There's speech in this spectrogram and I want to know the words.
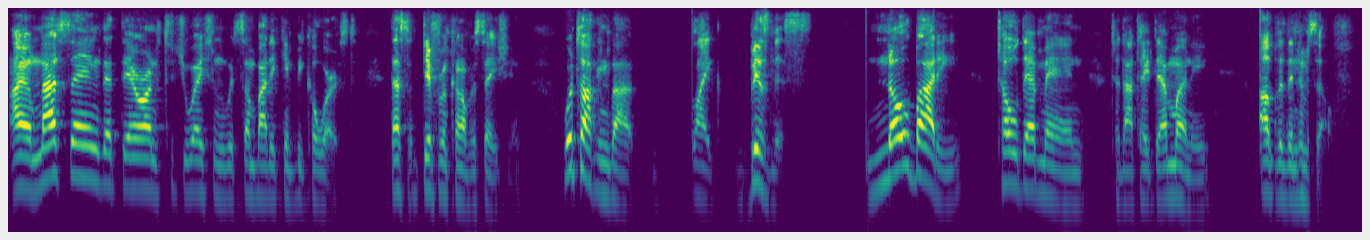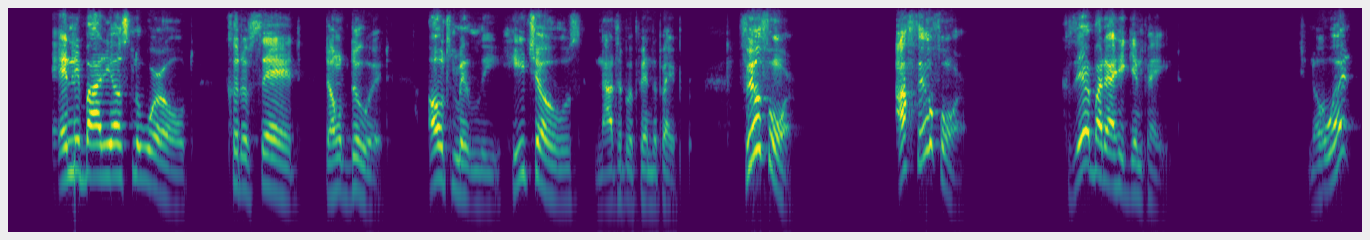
I am not saying that there are situations in which somebody can be coerced. That's a different conversation. We're talking about like business. Nobody told that man to not take that money other than himself. Anybody else in the world could have said, don't do it. Ultimately, he chose not to put pen to paper. Feel for him. I feel for him. Because everybody out here getting paid. You know what?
